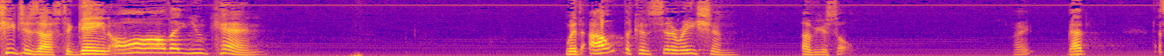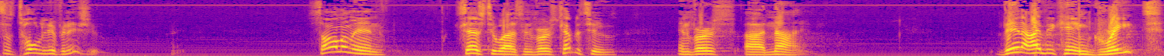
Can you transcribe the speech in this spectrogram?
teaches us to gain all that you can without the consideration of your soul. Right? That, that's a totally different issue. Solomon says to us in verse chapter 2 in verse uh, 9 Then I became great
